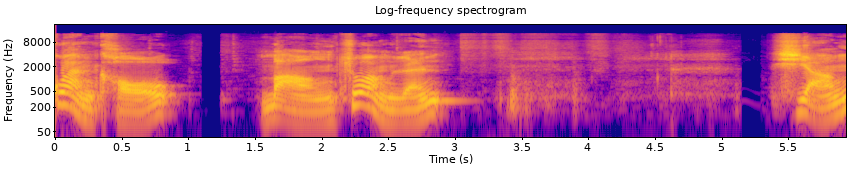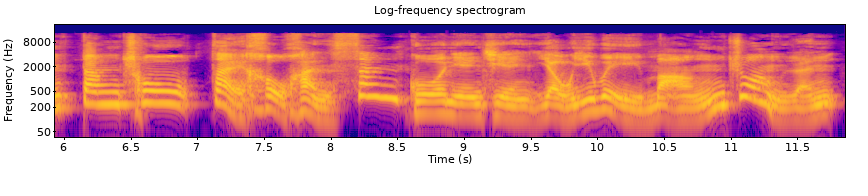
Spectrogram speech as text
灌口，莽撞人。想当初，在后汉三国年间，有一位莽撞人。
